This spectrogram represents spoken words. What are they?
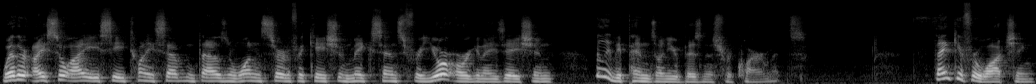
whether ISO IEC 27001 certification makes sense for your organization really depends on your business requirements. Thank you for watching.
